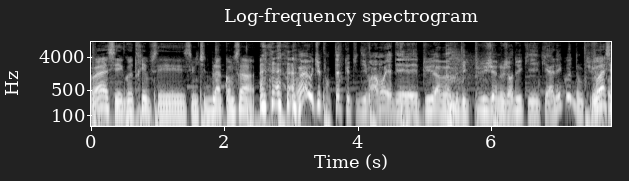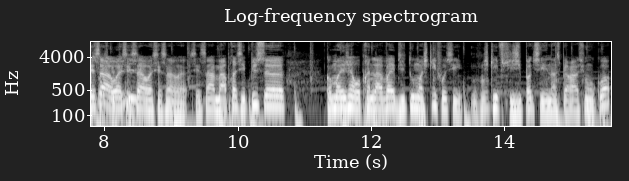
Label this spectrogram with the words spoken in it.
Ouais, c'est Ego Trip, c'est c'est une petite blague comme ça. Ouais, ou tu peut-être que tu dis vraiment il y a des plus un public plus jeune aujourd'hui qui, qui est à l'écoute, donc tu Ouais, c'est ça, ce ouais, c'est ça, ouais, c'est ça, ouais, c'est ça. Mais après, c'est plus euh, comment les gens reprennent la vibe et tout. Moi, je kiffe aussi. Mhm. Je kiffe. Je dis pas que c'est une inspiration ou quoi,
